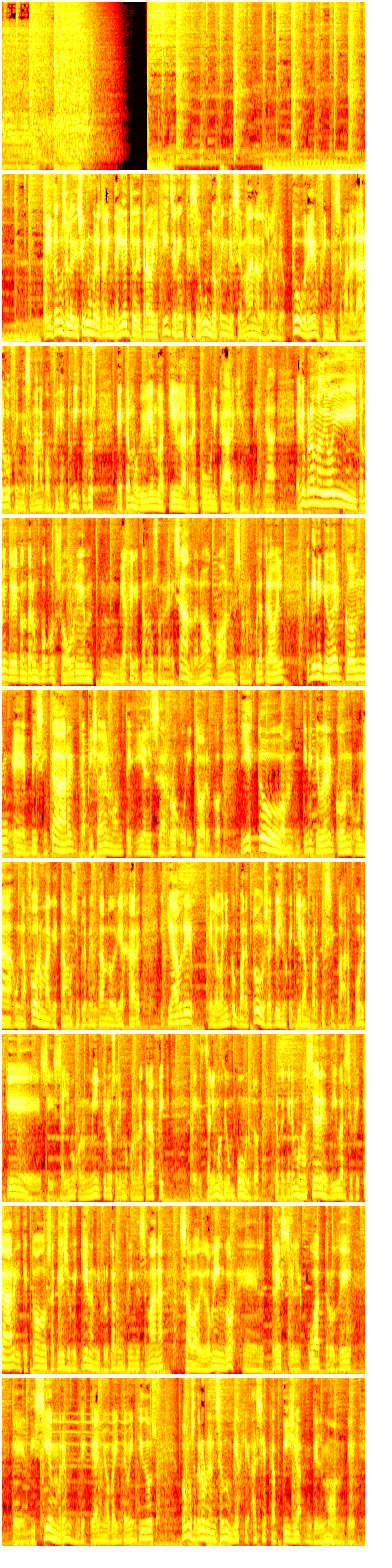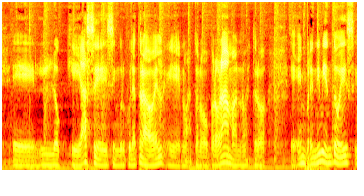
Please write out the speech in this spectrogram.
Estamos en la edición número 38 de Travel Hits en este segundo fin de semana del mes de octubre, fin de semana largo, fin de semana con fines turísticos que estamos viviendo aquí en la República Argentina. En el programa de hoy también te voy a contar un poco sobre un viaje que estamos organizando, ¿no? Con Sin Brújula Travel, que tiene que ver con eh, visitar Capilla del Monte y el Cerro Uritorco. Y esto mm, tiene que ver con una, una forma que estamos implementando de viajar y que abre el abanico para todos aquellos que quieran participar, porque si salimos con un micro, salimos con una traffic, eh, salimos de un punto. Lo que queremos hacer es diversificar y que todos aquellos que quieran disfrutar de un fin de semana, sábado y domingo, el 3 y el 4 de eh, diciembre de este año 2022, vamos a estar organizando un viaje hacia Capilla del Monte. Eh, lo que hace Sin Brújula Travel, eh, nuestro programa, nuestro eh, emprendimiento es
